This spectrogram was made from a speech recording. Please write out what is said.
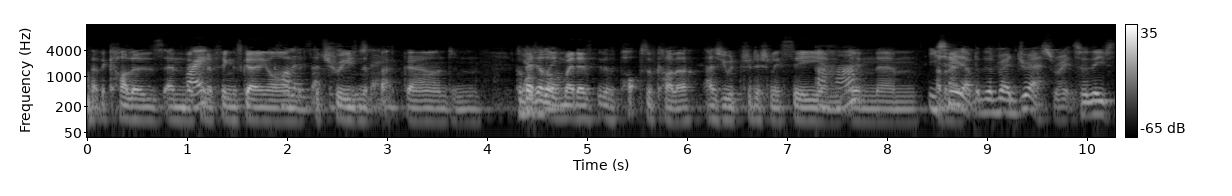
like the colours and the Right. kind of things going on, Colours, the trees in the thing. background, and compared Yeah, to the other one where there's, there's pops of colour, as you would traditionally see in, Uh-huh. in um, You I say know. that, but the red dress, right? So these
